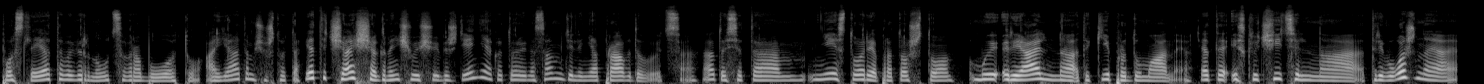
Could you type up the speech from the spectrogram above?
после этого вернуться в работу, а я там еще что-то. Это чаще ограничивающие убеждения, которые на самом деле не оправдываются. Да? То есть это не история про то, что мы реально такие продуманы. Это исключительно тревожная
